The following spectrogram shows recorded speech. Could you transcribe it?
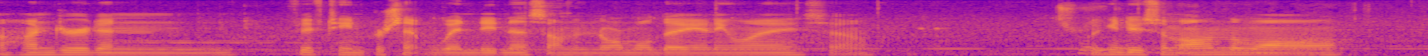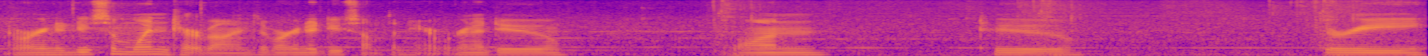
115% windiness on a normal day anyway, so we can do some on the wall, and we're going to do some wind turbines, and we're going to do something here. We're going to do one, two, three,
